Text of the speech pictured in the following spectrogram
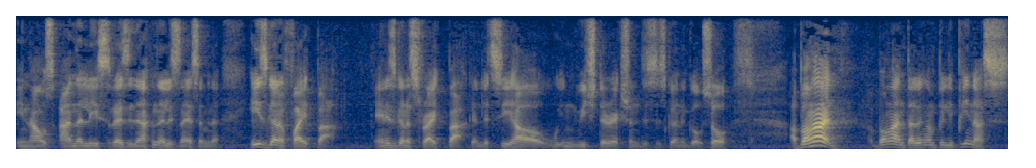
in-house analyst, resident analyst ng SMNI, he's gonna fight back. And he's gonna strike back. And let's see how, in which direction this is gonna go. So, abangan. Abangan talagang Pilipinas.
